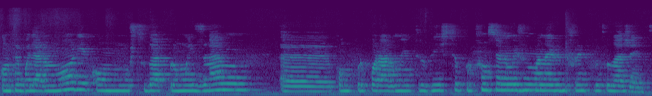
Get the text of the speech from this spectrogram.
como trabalhar a memória, como estudar para um exame, uh, como preparar uma entrevista, porque funciona mesmo de maneira diferente para toda a gente.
